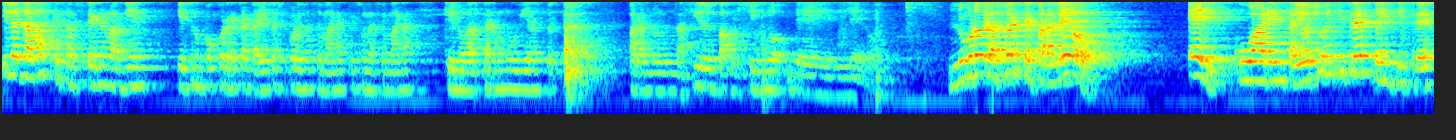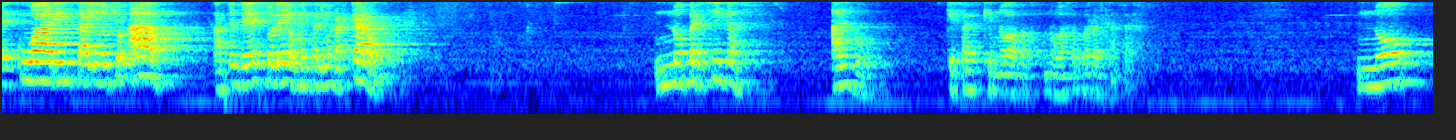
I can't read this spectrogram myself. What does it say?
y las damas que se abstengan más bien y estén un poco recataditas por esa semana, que es una semana que no va a estar muy bien aspectada para los nacidos bajo el signo de Leo. Número de la suerte para Leo, el 4823 23 48. Ah, antes de esto, Leo, me salió un arcano. No persigas algo que sabes que no vas, no vas a poder alcanzar. No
